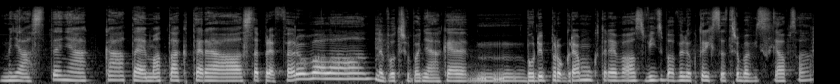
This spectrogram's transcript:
Měla jste nějaká témata, která jste preferovala, nebo třeba nějaké mm, body programu, které vás víc bavily, o kterých jste třeba víc chtěla psát? My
